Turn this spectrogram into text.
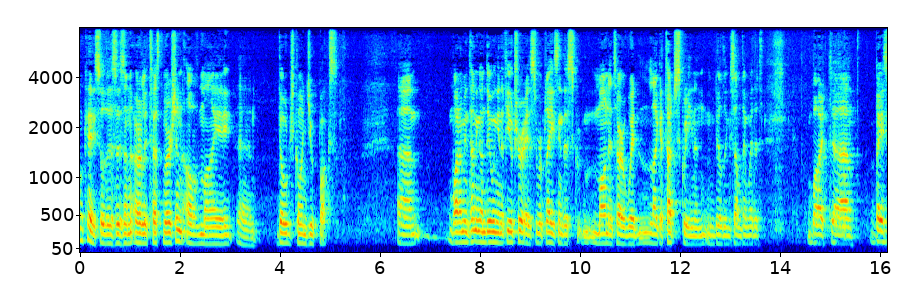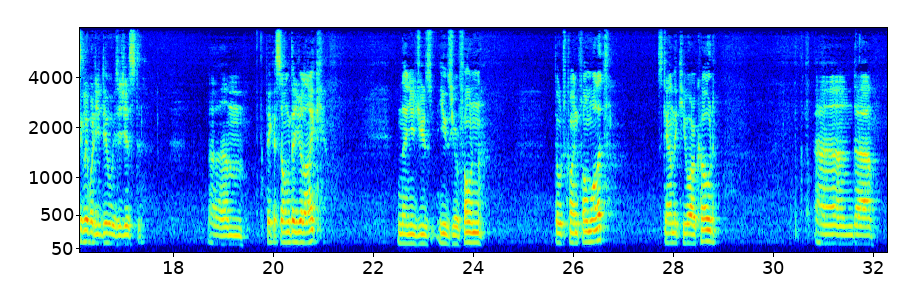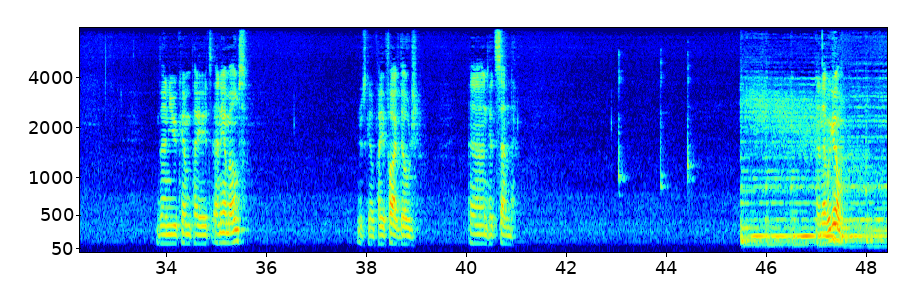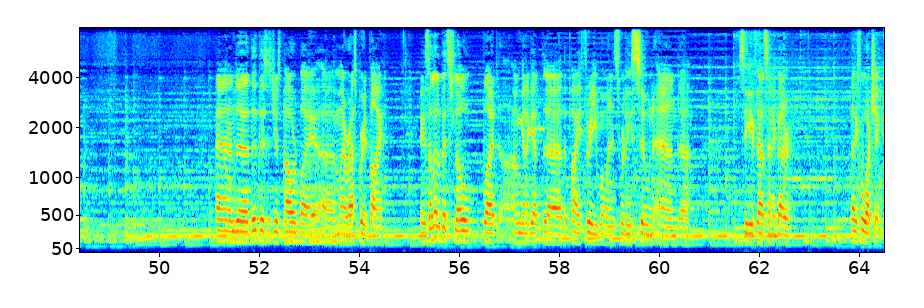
Okay, so this is an early test version of my um, Dogecoin jukebox. Um, what I'm intending on doing in the future is replacing this monitor with like a touch screen and building something with it. But uh, basically what you do is you just um, pick a song that you like and then you use, use your phone, Dogecoin phone wallet, scan the QR code and uh, then you can pay it any amount. You're just going to pay 5 Doge and hit send. And there we go. And uh, th this is just powered by uh, my Raspberry Pi. It's a little bit slow, but I'm gonna get uh, the Pi 3 when it's released soon and uh, see if that's any better. Thanks for watching.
